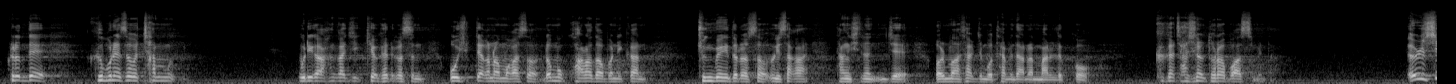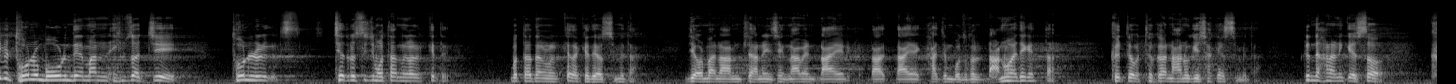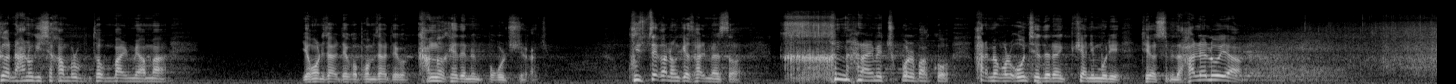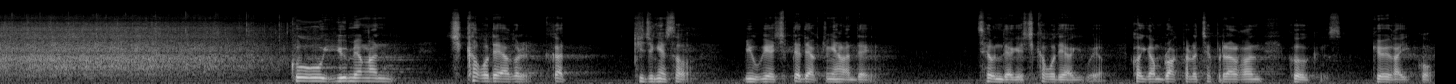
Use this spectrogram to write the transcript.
그런데 그분에서 참 우리가 한 가지 기억해야 될 것은 50대가 넘어가서 너무 과하다 보니까 중병이 들어서 의사가 당신은 이제 얼마 살지 못합니다라는 말을 듣고 그가 자신을 돌아보았습니다. 열심히 돈을 모으는 데만 힘썼지 돈을 제대로 쓰지 못하는 걸 깨닫, 못하다는 걸 깨닫게 되었습니다. 이제 얼마 남지 않은 인생 나의, 나의, 나, 나의 가진 모든 걸 나누어야 되겠다. 그때부터 그가 나누기 시작했습니다. 그런데 하나님께서 그가 나누기 시작함으로부터 말미암아 영혼이 잘 되고 범사가 되고 강력해야 되는 복을 주셔가지고 90세가 넘게 살면서 큰 하나님의 축복을 받고 하나님의 영을 온체 되는 귀한 인물이 되었습니다. 할렐루야. 그 유명한 시카고 대학을 그가 기증해서 미국의 10대 대학 중에 하나인데 세운 대학이 시카고 대학이고요. 거기 가면 락펠러 책브라고 하는 그, 그 교회가 있고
